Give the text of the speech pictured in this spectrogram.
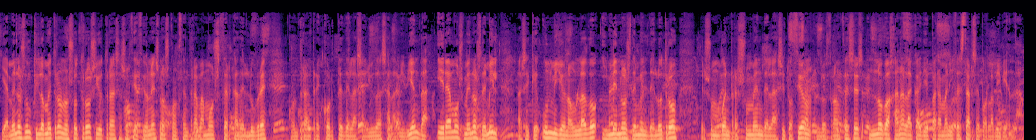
y a menos de un kilómetro nosotros y otras asociaciones nos concentrábamos cerca del Louvre contra el recorte de las ayudas a la vivienda. Éramos menos de mil, así que un millón a un lado y menos de mil del otro es un buen resumen de la situación. Los franceses no bajan a la calle para manifestarse por la vivienda.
